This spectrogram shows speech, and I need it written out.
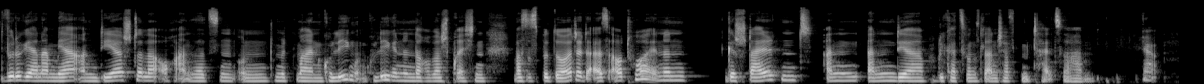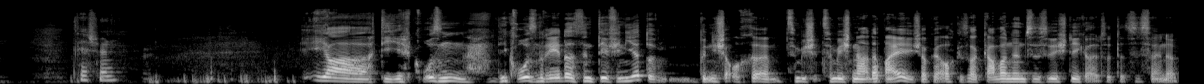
ich würde gerne mehr an der Stelle auch ansetzen und mit meinen Kollegen und Kolleginnen darüber sprechen, was es bedeutet, als AutorInnen gestaltend an, an der Publikationslandschaft mit teilzuhaben. Ja, sehr schön. Ja, die großen, die großen Räder sind definiert. Da bin ich auch äh, ziemlich, ziemlich nah dabei. Ich habe ja auch gesagt, Governance ist wichtig. Also das ist eine,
